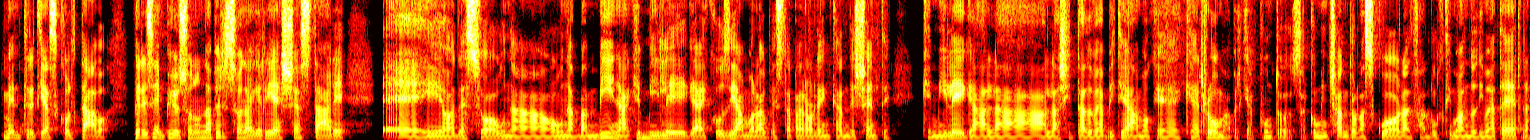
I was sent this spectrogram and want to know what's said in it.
mentre ti ascoltavo? Per esempio, io sono una persona che riesce a stare, eh, io adesso ho una, ho una, bambina che mi lega, ecco, usiamola questa parola incandescente, che mi lega alla, alla città dove abitiamo, che, che, è Roma, perché appunto sta cominciando la scuola, fa l'ultimo anno di materna,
